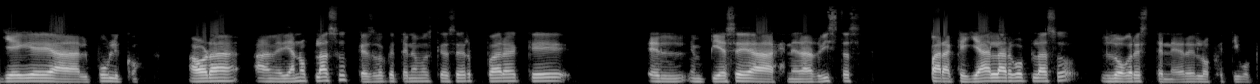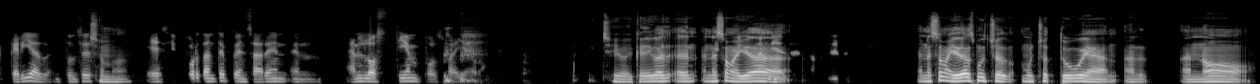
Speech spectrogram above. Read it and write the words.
llegue al público. Ahora, a mediano plazo, qué es lo que tenemos que hacer para que él empiece a generar vistas, para que ya a largo plazo logres tener el objetivo que querías. Entonces, es importante pensar en, en, los tiempos, vaya. Sí, que digo, en, eso me ayuda. En eso me ayudas mucho, mucho tú, güey, a, a, no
